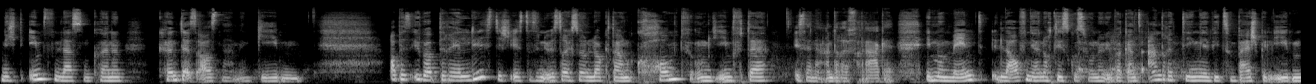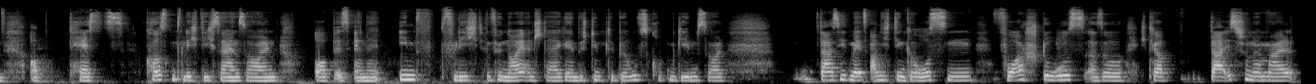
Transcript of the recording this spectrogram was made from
nicht impfen lassen können, könnte es Ausnahmen geben. Ob es überhaupt realistisch ist, dass in Österreich so ein Lockdown kommt für Ungeimpfte, ist eine andere Frage. Im Moment laufen ja noch Diskussionen über ganz andere Dinge, wie zum Beispiel eben, ob Tests kostenpflichtig sein sollen, ob es eine Impfpflicht für Neueinsteiger in bestimmte Berufsgruppen geben soll. da sieht man jetzt auch nicht den großen Vorstoß. Also ich glaube, da ist schon einmal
